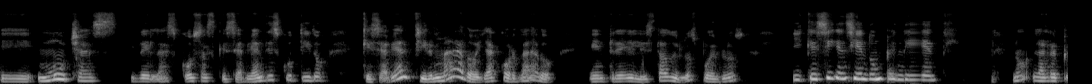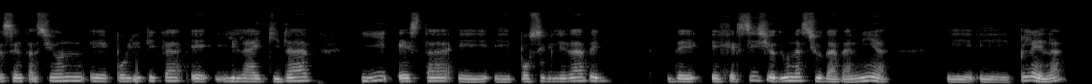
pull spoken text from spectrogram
eh, muchas de las cosas que se habían discutido, que se habían firmado y acordado entre el Estado y los pueblos y que siguen siendo un pendiente, ¿no? La representación eh, política eh, y la equidad y esta posibilidad de, de, ejercicio de una ciudadanía plena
